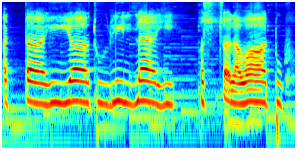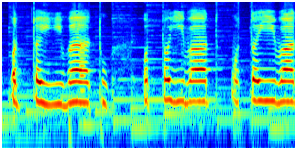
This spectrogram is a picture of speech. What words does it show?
আত্তাহিয়াতু লিল্লাহি আসসালাওয়াতু ওয়াত-তাইয়িবাতু ওয়াত-তাইয়িবাত ওয়াত-তাইয়িবাত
